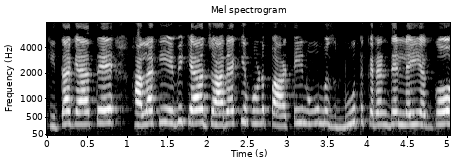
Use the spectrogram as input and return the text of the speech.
ਕੀਤਾ ਗਿਆ ਤੇ ਹਾਲਾਂਕਿ ਇਹ ਵੀ ਕਿਹਾ ਜਾ ਰਿਹਾ ਕਿ ਹੁਣ ਪਾਰਟੀ ਨੂੰ ਮਜ਼ਬੂਤ ਕਰਨ ਦੇ ਲਈ ਅੱਗੋਂ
